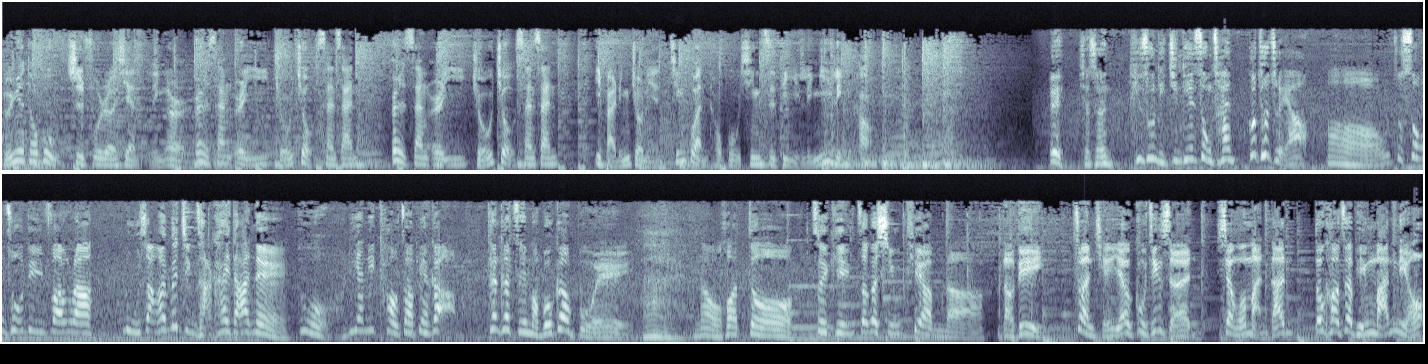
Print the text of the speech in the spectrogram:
轮月投顾致富热线零二二三二一九九三三二三二一九九三三，一百零九年金管投顾新字第零一零号。哎，小陈，听说你今天送餐快脱嘴啊？哦，我就送错地方啦，路上还被警察开单呢。哦，你安尼套诈变个后，看个钱嘛无够赔。唉，那我发抖，最近这个伤忝啦。老弟，赚钱也要顾精神，像我满单都靠这瓶蛮牛，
